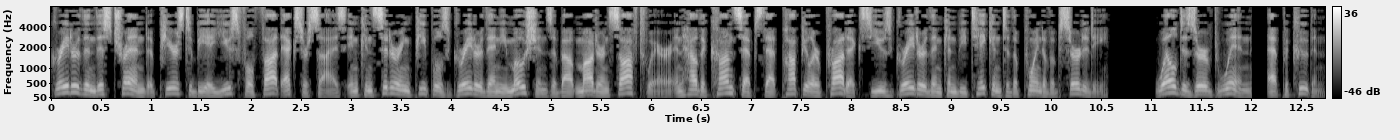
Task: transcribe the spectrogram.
greater than this trend appears to be a useful thought exercise in considering people's greater than emotions about modern software and how the concepts that popular products use greater than can be taken to the point of absurdity well deserved win at pakutin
